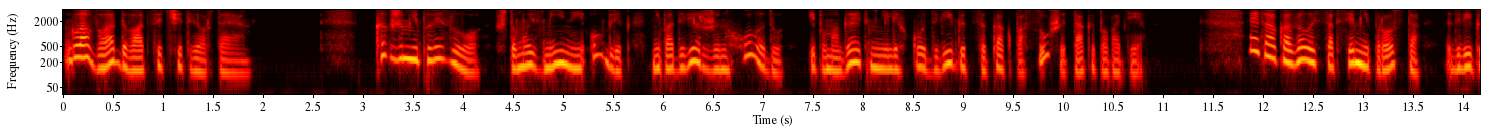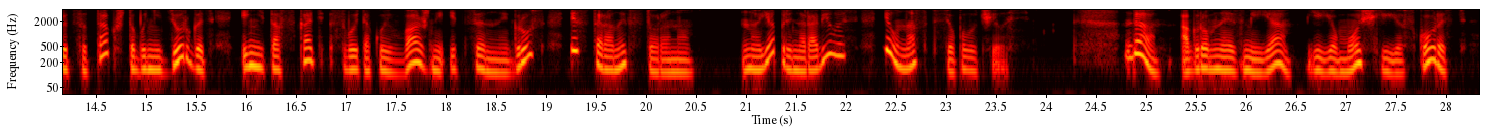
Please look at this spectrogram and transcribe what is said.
Глава двадцать четвертая. Как же мне повезло, что мой змеиный облик не подвержен холоду и помогает мне легко двигаться как по суше, так и по воде. Это оказалось совсем непросто — двигаться так, чтобы не дергать и не таскать свой такой важный и ценный груз из стороны в сторону. Но я приноровилась, и у нас все получилось. Да, огромная змея, ее мощь, ее скорость —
